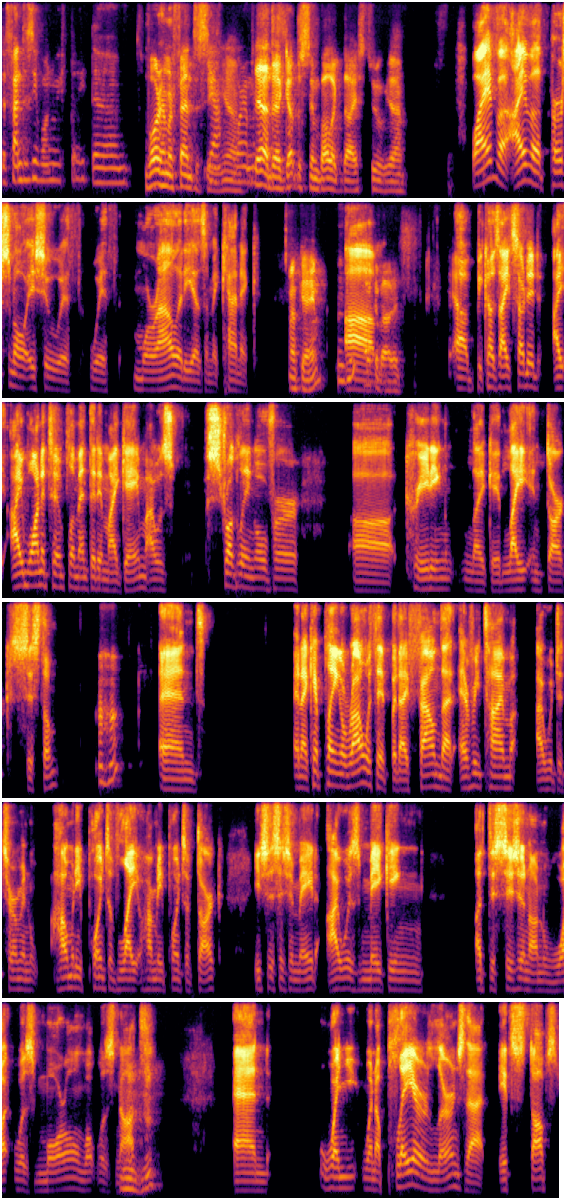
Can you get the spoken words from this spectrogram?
the fantasy one we've played. The Warhammer Fantasy. Yeah, Yeah, yeah, Warhammer they got the symbolic dice too. Yeah. Well, I have a I have a personal issue with with morality as a mechanic. Okay, Mhm. talk Um, about it. uh, because I started I I wanted to implement it in my game. I was struggling over uh creating like a light and dark system uh-huh. and and I kept playing around with it, but I found that every time I would determine how many points of light, how many points of dark each decision made, I was making a decision on what was moral and what was not. Mhm. And when you when a player learns that, it stops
